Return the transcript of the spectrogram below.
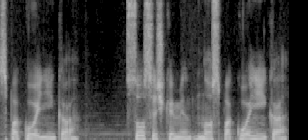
спокойненько, сосочками, но спокойненько,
